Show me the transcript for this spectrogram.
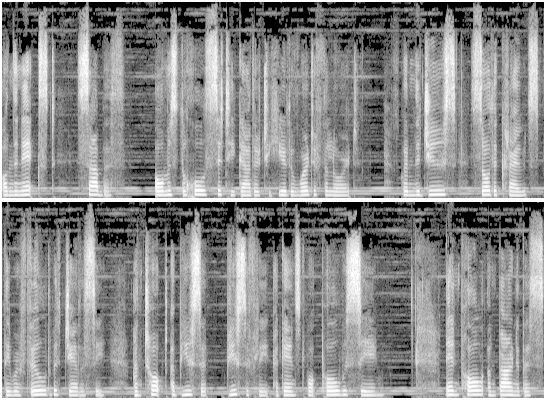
On the next Sabbath, almost the whole city gathered to hear the word of the Lord. When the Jews saw the crowds, they were filled with jealousy and talked abusively against what Paul was saying. Then Paul and Barnabas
